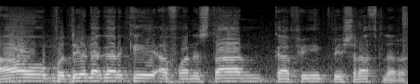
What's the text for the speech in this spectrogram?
او په دې ډګر کې افغانستان کافي پیشرفت لره.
